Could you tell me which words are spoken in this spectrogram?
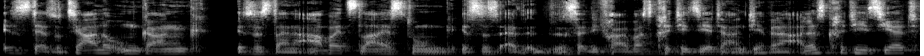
Ist es der soziale Umgang? Ist es deine Arbeitsleistung? Ist es, also das ist ja die Frage, was kritisiert er an dir? Wenn er alles kritisiert,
